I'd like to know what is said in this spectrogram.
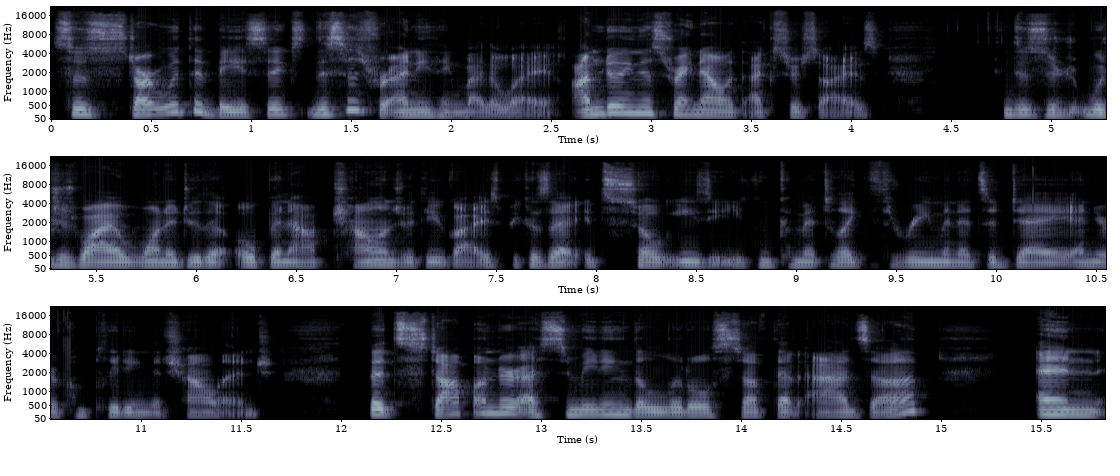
So start with the basics. This is for anything, by the way. I'm doing this right now with exercise. This is, which is why I want to do the open app challenge with you guys because it's so easy. You can commit to like three minutes a day and you're completing the challenge. But stop underestimating the little stuff that adds up and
